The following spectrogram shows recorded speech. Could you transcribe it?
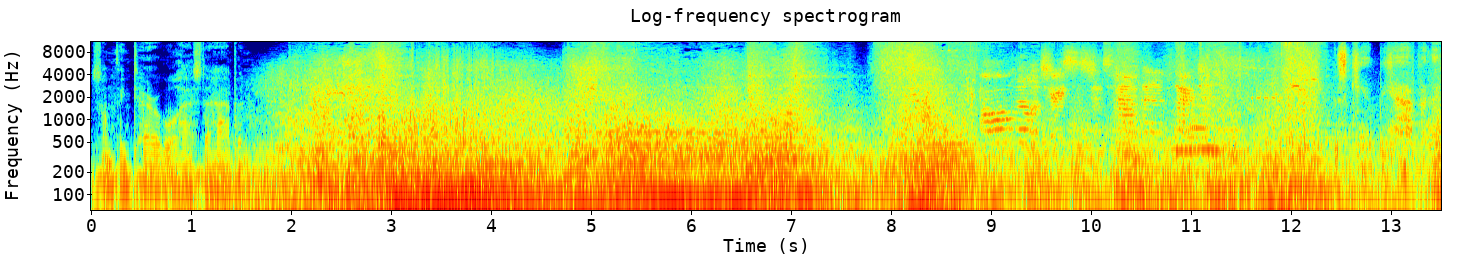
something terrible has to happen. All military systems have been infected. This can't be happening.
